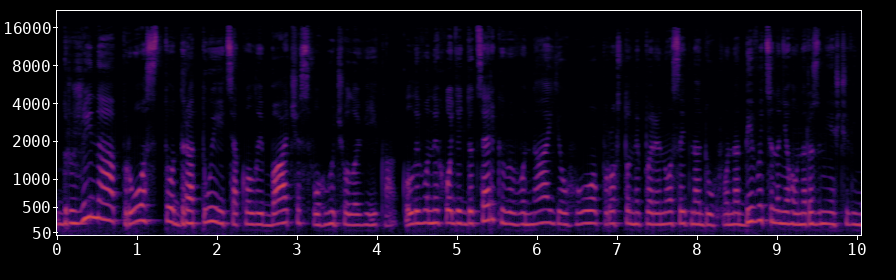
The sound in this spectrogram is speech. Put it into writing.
Дружина просто дратується, коли бачить свого чоловіка. Коли вони ходять до церкви, вона його просто не переносить на дух. Вона дивиться на нього, вона розуміє, що він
